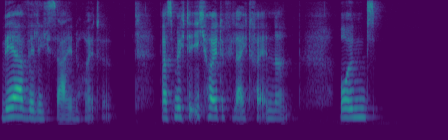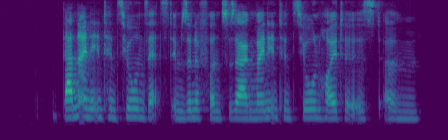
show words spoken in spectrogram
Wer will ich sein heute? Was möchte ich heute vielleicht verändern? Und dann eine Intention setzt, im Sinne von zu sagen, meine Intention heute ist ähm,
